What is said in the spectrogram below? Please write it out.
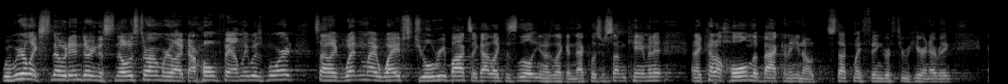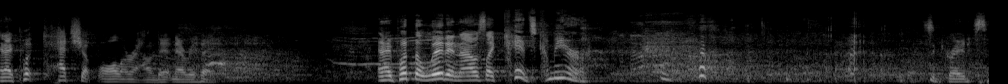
When we were like snowed in during the snowstorm, we were like, our whole family was bored. So I like went in my wife's jewelry box. I got like this little, you know, like a necklace or something came in it. And I cut a hole in the back and, you know, stuck my finger through here and everything. And I put ketchup all around it and everything. And I put the lid in and I was like, kids, come here. it's the greatest.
